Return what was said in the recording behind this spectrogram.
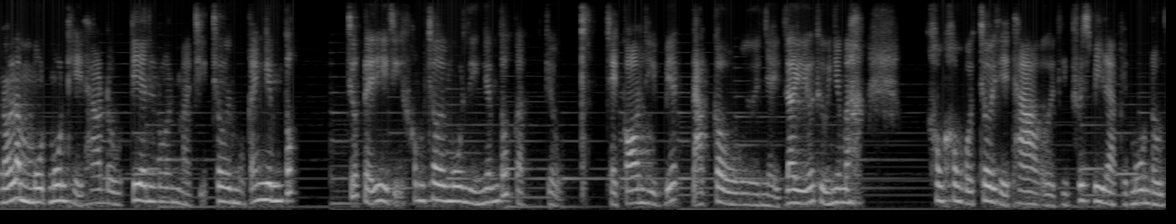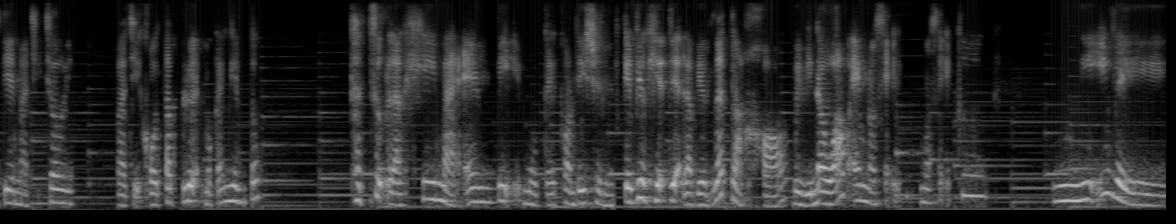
nó là một môn thể thao đầu tiên luôn mà chị chơi một cách nghiêm túc. Trước đấy thì chị không chơi môn gì nghiêm túc cả kiểu trẻ con thì biết đá cầu rồi nhảy dây các thứ nhưng mà không không có chơi thể thao ở thì frisbee là cái môn đầu tiên mà chị chơi và chị có tập luyện một cách nghiêm túc. Thật sự là khi mà em bị một cái condition cái việc hiện diện là việc rất là khó bởi vì đầu óc em nó sẽ nó sẽ cứ nghĩ về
